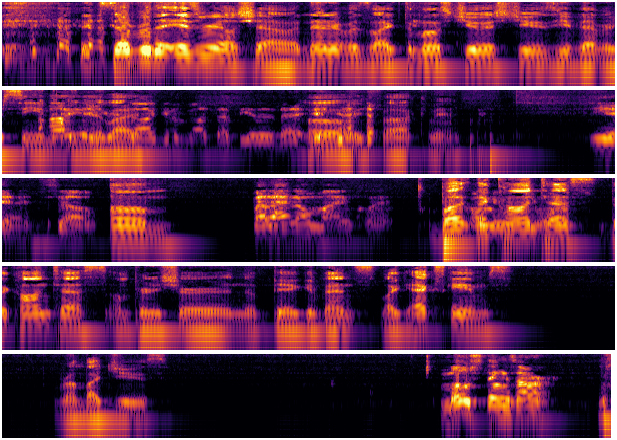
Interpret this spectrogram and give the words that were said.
except for the Israel show, and then it was like the most Jewish Jews you've ever seen oh in yeah, your you were life. talking about that the other night. Holy fuck, man. yeah. So, Um, but I don't mind Clint. but Call the me what you contests, the contests, I'm pretty sure, and the big events like X Games, run by Jews. Most things are.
